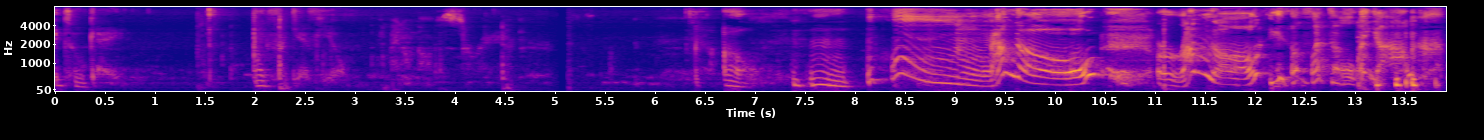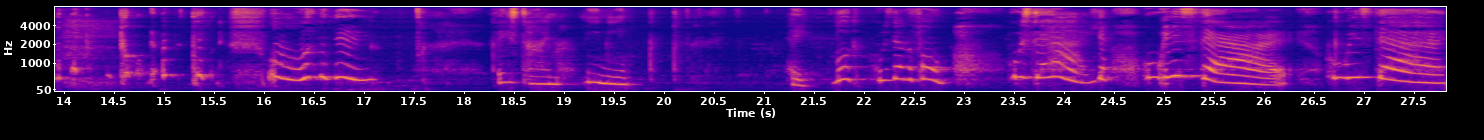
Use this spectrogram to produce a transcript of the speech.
It's okay. I forgive you. I don't know if this is Oh. Rango! Rango! You're such a liar! Ooh. FaceTime, Mimi. Hey, look, who's on the phone? Who's that? Yeah, who is that? Who is that?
